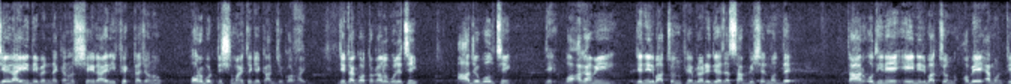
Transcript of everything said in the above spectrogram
যে রায়ই দেবেন না কেন, সেই রায়ের ইফেক্টটা যেন পরবর্তী সময় থেকে কার্যকর হয়। যেটা গতকালও বলেছি, আজও বলছি যে আগামী যে নির্বাচন ফেব্রুয়ারি দু হাজার মধ্যে, তার অধীনে এই নির্বাচন হবে এমনটি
